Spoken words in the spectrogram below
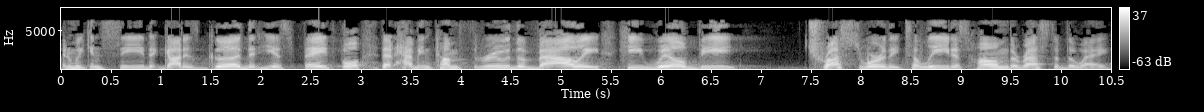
And we can see that God is good, that He is faithful, that having come through the valley, He will be trustworthy to lead us home the rest of the way.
